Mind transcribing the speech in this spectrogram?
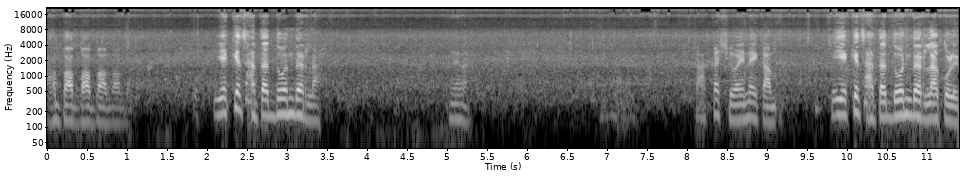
बाबा बाबा बाबा एकेच हातात दोन धरला. ना. काका शिवाय नाही काम. एकेच हातात दोन धरला कोळी.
